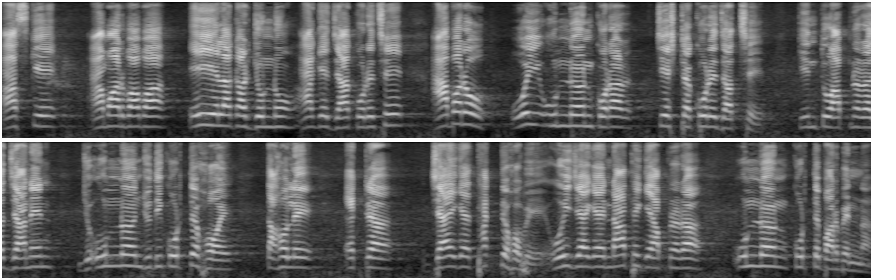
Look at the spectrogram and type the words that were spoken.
আজকে আমার বাবা এই এলাকার জন্য আগে যা করেছে, আবারও ওই উন্নয়ন করার চেষ্টা করে যাচ্ছে। কিন্তু আপনারা জানেন যে উন্নয়ন যদি করতে হয়, তাহলে একটা জায়গায় থাকতে হবে। ওই জায়গায় না থেকে আপনারা উন্নয়ন করতে পারবেন না।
